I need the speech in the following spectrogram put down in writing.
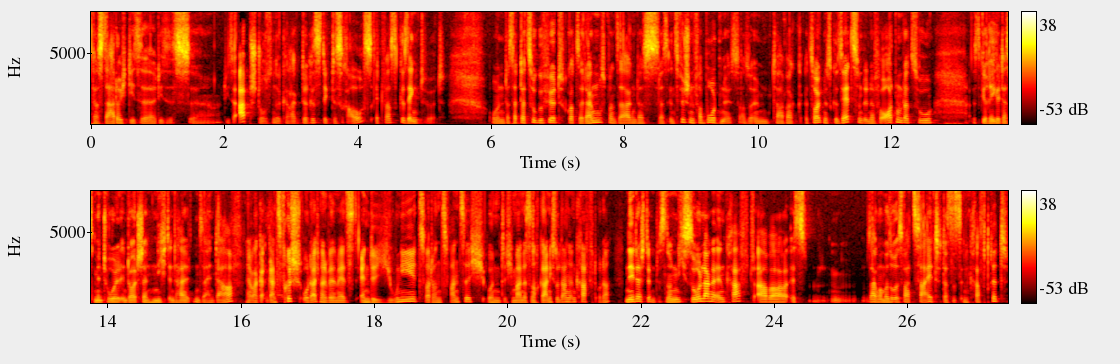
dass dadurch diese, dieses, äh, diese abstoßende Charakteristik des Rauchs etwas gesenkt wird. Und das hat dazu geführt, Gott sei Dank muss man sagen, dass das inzwischen verboten ist. Also im Tabakerzeugnisgesetz und in der Verordnung dazu ist geregelt, dass Menthol in Deutschland nicht enthalten sein darf. Ja, aber ganz frisch, oder? Ich meine, wir haben jetzt Ende Juni 2020 und ich meine, es ist noch gar nicht so lange in Kraft, oder? Nee, das stimmt. Es ist noch nicht so lange in Kraft, aber es, sagen wir mal so, es war Zeit, dass es in Kraft tritt.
